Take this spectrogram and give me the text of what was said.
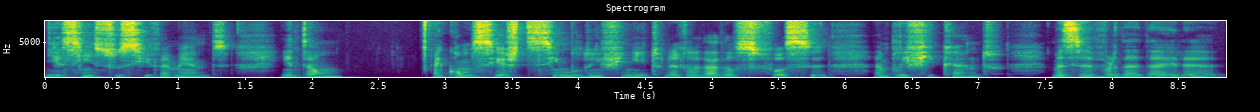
E assim sucessivamente. Então, é como se este símbolo do infinito, na realidade, ele se fosse amplificando. Mas a verdadeira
